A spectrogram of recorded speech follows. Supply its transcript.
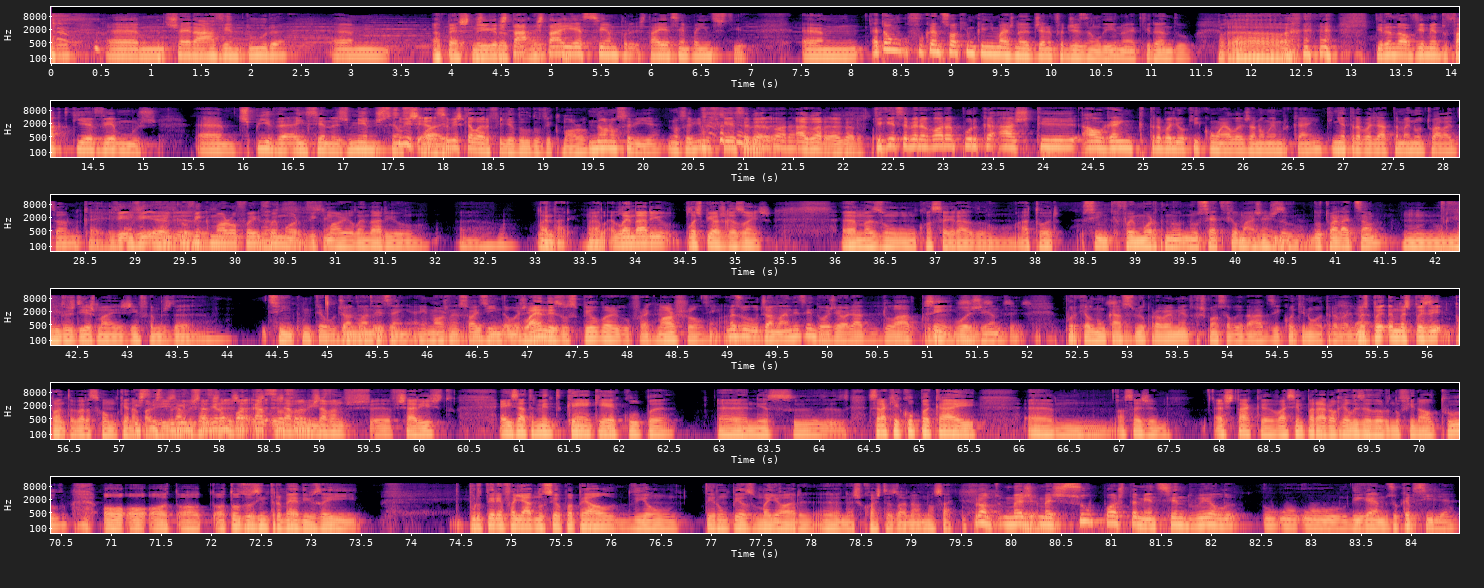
hum, cheira a aventura. hum, A peste negra está, também. está, aí é sempre, está aí é sempre a insistir. Hum, então, focando só aqui um bocadinho mais na Jennifer Jason Lee, não é? Tirando, tirando obviamente o facto de que a vemos hum, despida em cenas menos Sabias, sensuais. sabias que ela era filha do, do Vic Morrow? Não, não sabia. Não sabia, mas fiquei a saber agora. Agora, agora. Fiquei a saber agora porque acho que alguém que trabalhou aqui com ela, já não lembro quem, tinha trabalhado também no Twilight Zone. Ok. Em, que- em que o Vic Morrow foi, foi morto. Vic sim. Morrow, lendário. ah, lendário. é? Lendário pelas piores razões. Ah, mas um consagrado ator. Sim, que foi morto no, no set de filmagens do, do Twilight Zone. Num, num dos dias mais ínfamos da. Sim, que meteu o John Landis em, em Maus Lençóis e ainda O hoje. é- Landis, o Spielberg, o Frank Marshall. Sim, Mas o John Landis ainda hoje é olhado de lado por Sim, boa sim, gente, sim, porque ele nunca assumiu provavelmente responsabilidades e continua a trabalhar. Mas depois, mas depois, pronto, agora só um pequeno Isto- Já, podíamos já, fazer já, um já, podcast já, só sobre vamos, já vamos eh, fechar isto. É exatamente quem é que é a culpa ah, nesse. Será que a culpa cai, ahm, ou seja, a estaca vai sem parar ao realizador no final de tudo? Ou, ou, ou, ou todos os intermédios aí, por terem falhado no seu papel, deviam ter um peso maior ah, nas costas ou não? Não sei. Pronto, mas, mas supostamente, sendo ele o, o- o, digamos, o cabecilha,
